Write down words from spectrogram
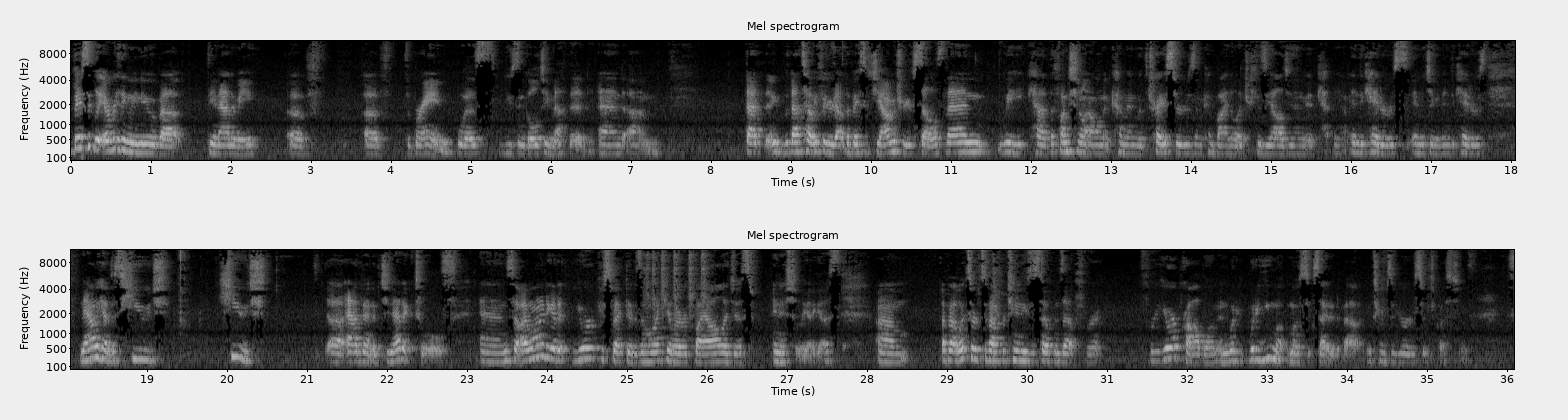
basically everything we knew about the anatomy of of the brain was using Golgi method, and um, that that's how we figured out the basic geometry of cells. Then we had the functional element come in with tracers and combined electrophysiology. Then we had you know, indicators, imaging of indicators. Now we have this huge, huge uh, advent of genetic tools. And so I wanted to get your perspective as a molecular biologist, initially, I guess, um, about what sorts of opportunities this opens up for for your problem, and what what are you mo- most excited about in terms of your research questions?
